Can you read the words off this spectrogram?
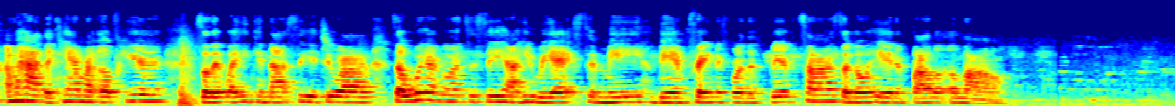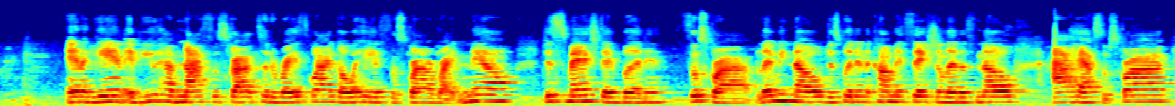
I'm going to hide the camera up here so that way he cannot see it, you all. So we are going to see how he reacts to me being pregnant for the fifth time. So go ahead and follow along. And again, if you have not subscribed to the Race Squad, go ahead and subscribe right now. Just smash that button, subscribe. Let me know. Just put in the comment section, let us know I have subscribed.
